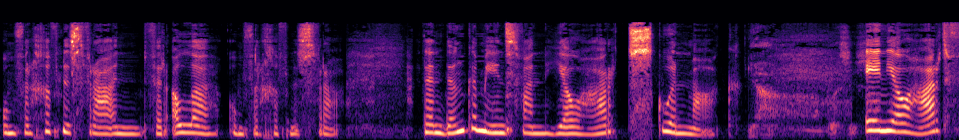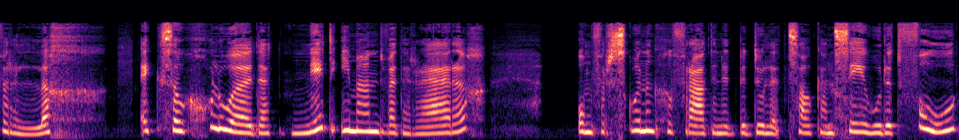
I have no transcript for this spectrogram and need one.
om vergifnis vra en vir Allah om vergifnis vra dan dink 'n mens van jou hart skoon maak. Ja, presies. En jou hart verlig. Ek sou glo dat net iemand wat regtig om verskoning gevra het en dit bedoel het, sal kan ja. sê hoe dit voel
